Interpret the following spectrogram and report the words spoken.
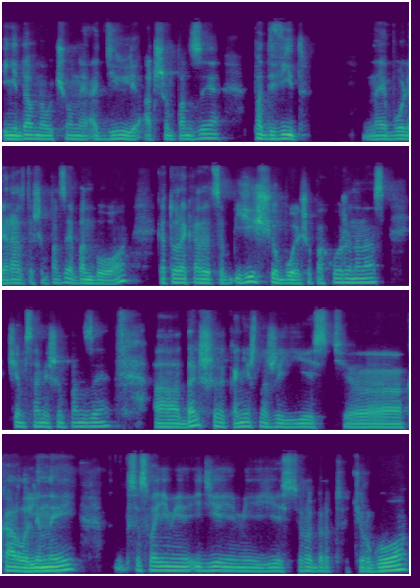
И недавно ученые отделили от шимпанзе подвид наиболее развитых шимпанзе бонбоа, которые, оказывается, еще больше похожи на нас, чем сами шимпанзе. А дальше, конечно же, есть э, Карл Линей со своими идеями, есть Роберт Тюрго,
